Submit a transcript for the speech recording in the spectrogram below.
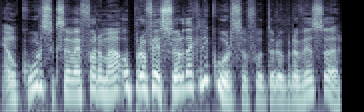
É um curso que você vai formar o professor daquele curso, o futuro professor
